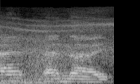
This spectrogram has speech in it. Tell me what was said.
At, at, night.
